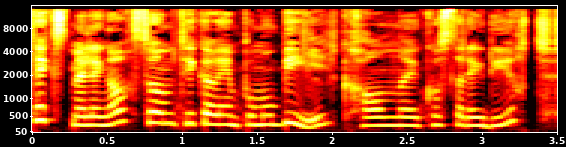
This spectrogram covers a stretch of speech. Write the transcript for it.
Tekstmeldinger som tikker inn på mobil kan koste deg dyrt.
